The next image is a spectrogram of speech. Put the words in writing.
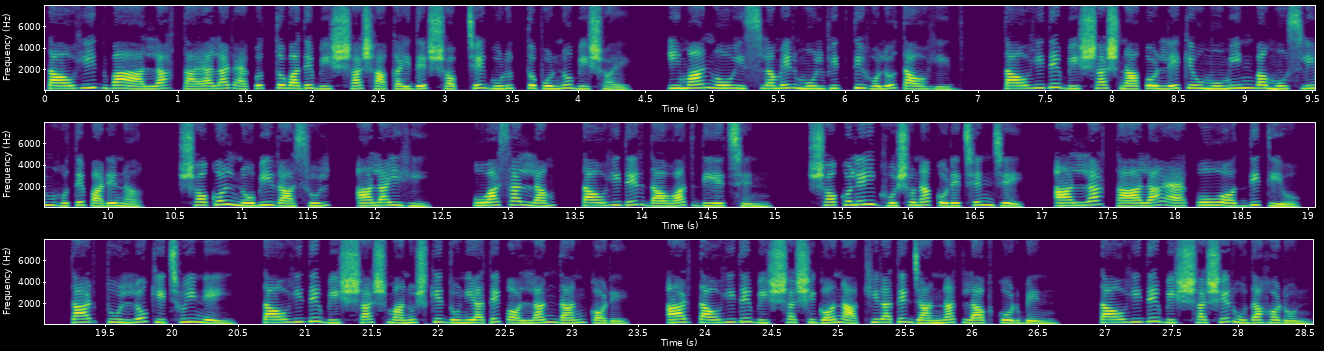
তাওহিদ বা আল্লাহ তায়ালার একত্ববাদে বিশ্বাস আকাইদের সবচেয়ে গুরুত্বপূর্ণ বিষয়। ইমান ও ইসলামের মূলভিত্তি হল তাওহিদ। তাওহিদে বিশ্বাস না করলে কেউ মুমিন বা মুসলিম হতে পারে না। সকল নবী রাসুল আলাইহি ওয়াসাল্লাম তাওহিদের দাওয়াত দিয়েছেন। সকলেই ঘোষণা করেছেন যে, আল্লাহ তালা এক ও অদ্বিতীয়। তার তুল্য কিছুই নেই। তাওহিদে বিশ্বাস মানুষকে দুনিয়াতে কল্যাণ দান করে। আর তাওহিদে বিশ্বাসীগণ আখিরাতে জান্নাত লাভ করবেন। তাওহিদে বিশ্বাসের উদাহরণ,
